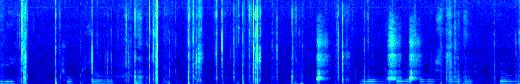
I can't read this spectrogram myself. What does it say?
bilek çok güzel olur. Oo, evet arkadaşlar bakın çok güzel olur.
